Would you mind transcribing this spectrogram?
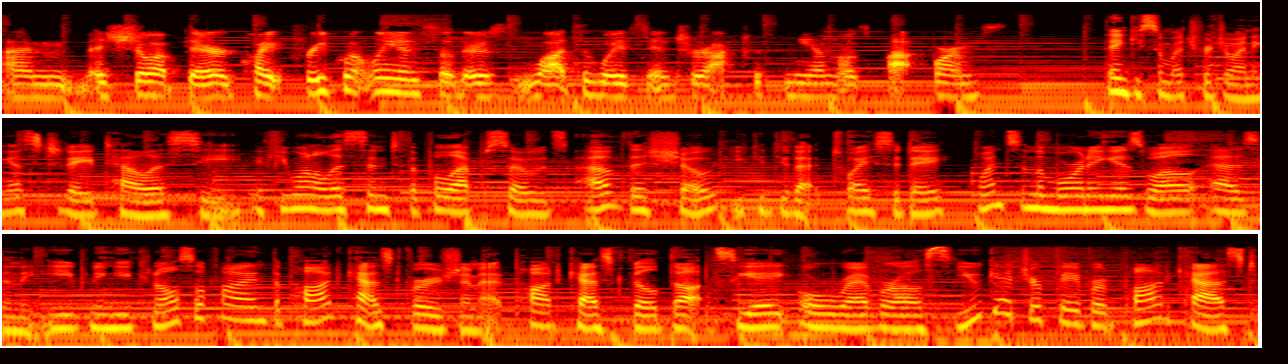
I'm, I show up there quite frequently, and so there's lots of ways to interact with me on those platforms. Thank you so much for joining us today, Taliesin. If you want to listen to the full episodes of this show, you can do that twice a day, once in the morning as well as in the evening. You can also find the podcast version at podcastville.ca or wherever else you get your favorite podcast.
